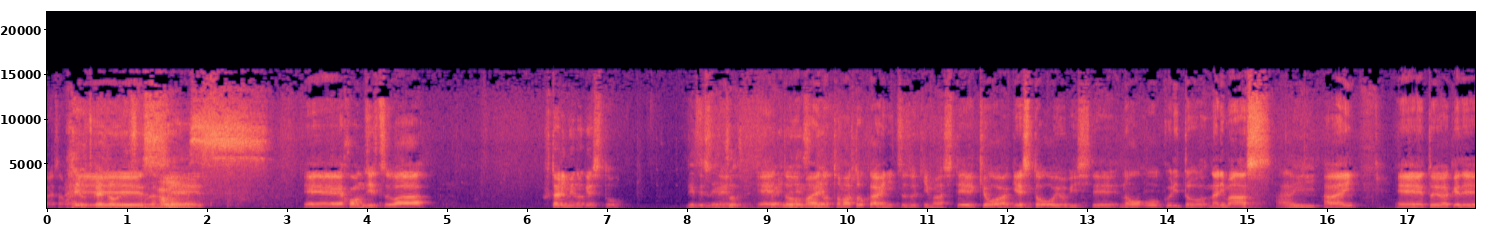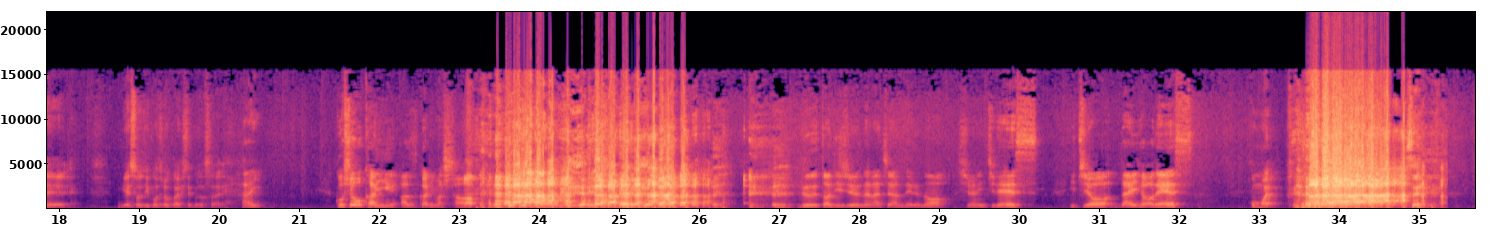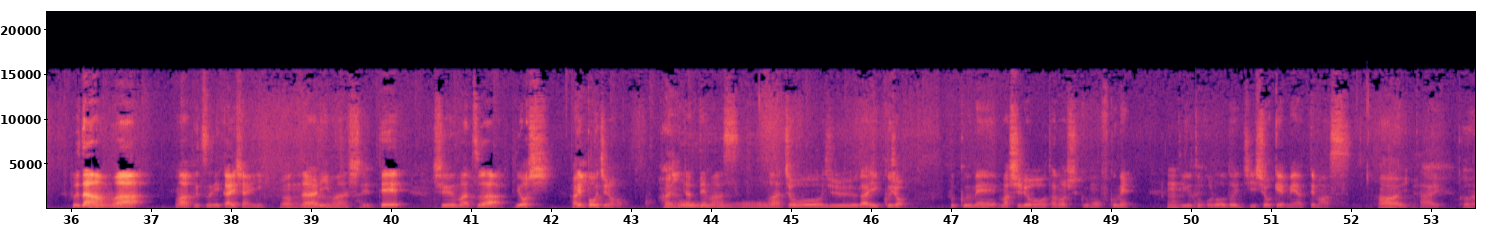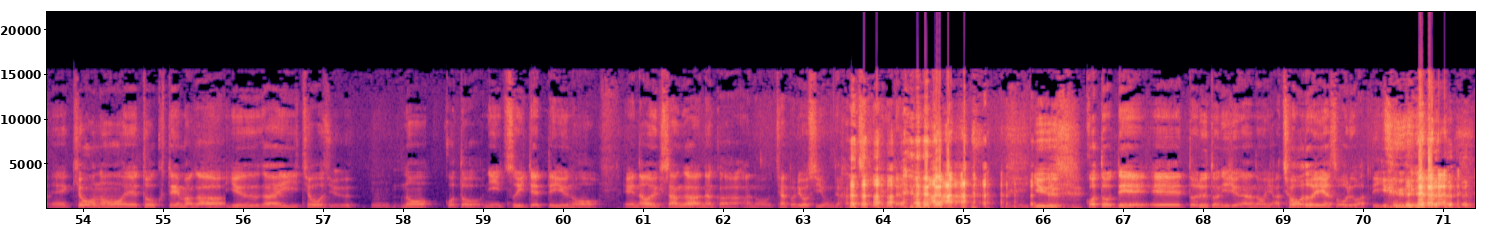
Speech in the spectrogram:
疲れ様です。はいお疲れ様ですですえー、本日は二人目のゲストでですね。そうですね。えっ、と、二人目ですね前のトマト会に続きまして、今日はゲストをお呼びしてのお送りとなります。はい。はい。えー、というわけでゲスト自己紹介してください。はい。ご紹介に預かりました。ルート27チャンネルの俊一です。一応代表です。ほんまや。普段は、まあ普通に会社員、うんサラリーマンしてて、週末は漁師、はい鉄砲打ちの方、はいやってます。まあ鳥獣害駆除含め、まあ狩猟を楽しくも含め、っていうところを土日一生懸命やってます。はい。はい。えー今日の、えートークテーマが有害鳥獣のことについてっていうのを、えー直之さんがなんかあのちゃんと漁師呼んで話聞いてみたい いうことで、えー、とルート27の方にあちょうどええやつおるわっていう。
